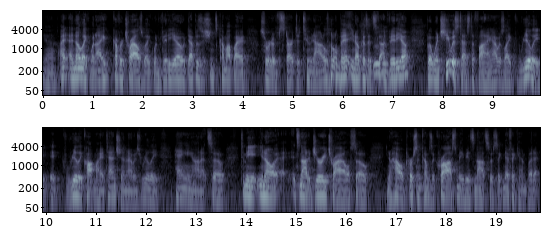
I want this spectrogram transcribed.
Yeah, I, I, know. Like when I cover trials, like when video depositions come up, I sort of start to tune out a little bit, you know, because it's mm-hmm. on video. But when she was testifying, I was like, really, it really caught my attention. I was really hanging on it. So to me, you know, it's not a jury trial, so you know how a person comes across, maybe it's not so significant. But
